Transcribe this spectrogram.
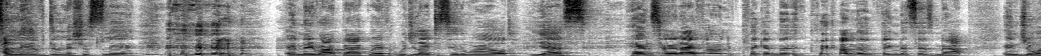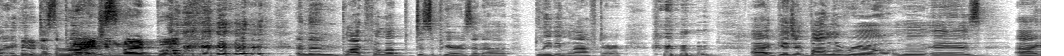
to live deliciously." and they wrote back with, "Would you like to see the world?" Yes. Hands her an iPhone. Click on the click on the thing that says map. Enjoy. It disappears. Right in my book. and then Black Phillip disappears in a bleeding laughter. uh, Gidget Von LaRue, who is uh,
